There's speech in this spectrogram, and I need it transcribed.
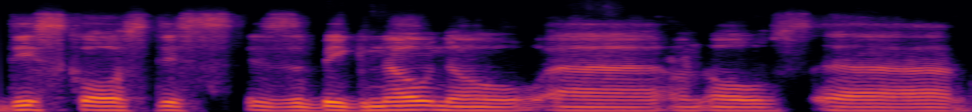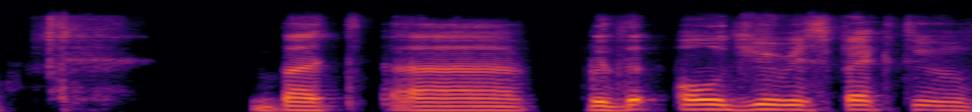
discourse, this is a big no-no uh, on all. Uh, but uh, with all due respect to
